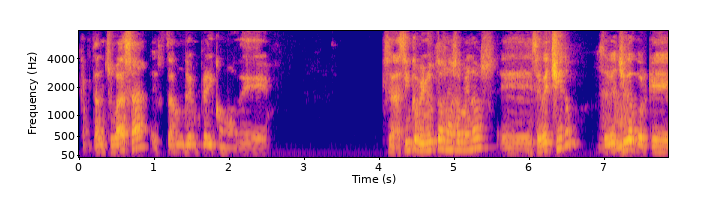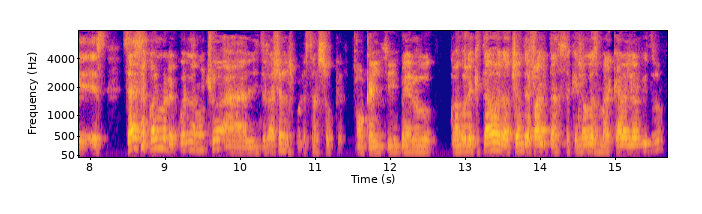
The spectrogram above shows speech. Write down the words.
Capitán Tsubasa, está un gameplay como de será cinco minutos más o menos. Eh, se ve chido, se ve chido porque es, ¿sabes a cuál me recuerda mucho? Al International Superstar Soccer. Ok, sí. Pero cuando le quitaba la opción de faltas, a que no las marcara el árbitro,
